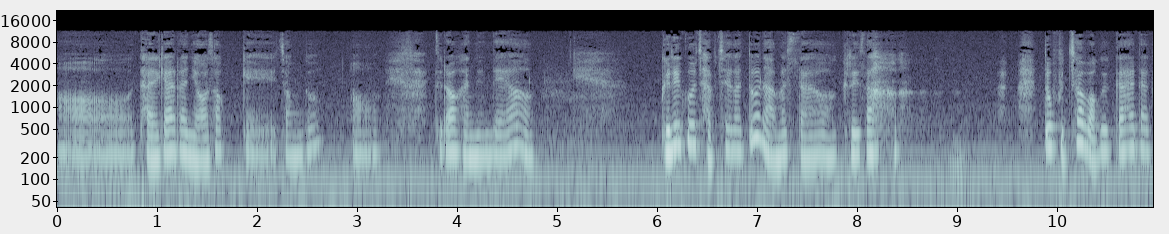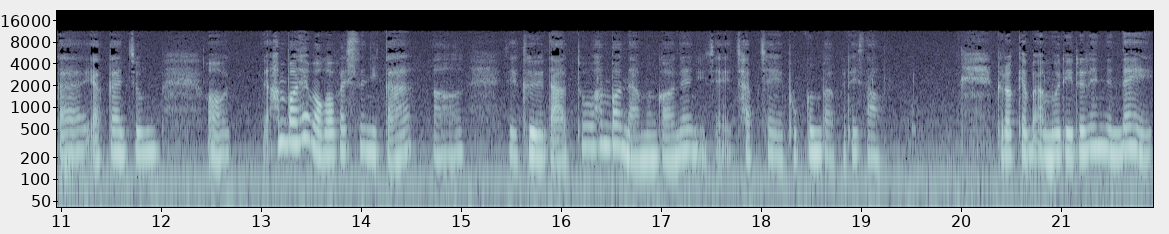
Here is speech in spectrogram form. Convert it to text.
어, 달걀 한 6개 정도, 어, 들어갔는데요. 그리고 잡채가 또 남았어요. 그래서 또 부쳐 먹을까 하다가 약간 좀, 어, 한번 해 먹어봤으니까 어, 이제 그 나도 한 번 남은 거는 이제 잡채 볶음밥을 해서 그렇게 마무리를 했는데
